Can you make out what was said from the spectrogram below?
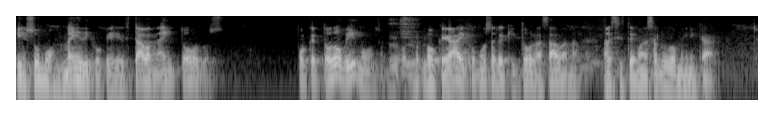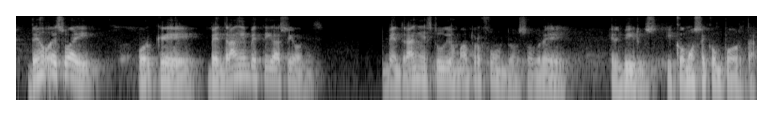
insumos médicos que estaban ahí todos. Porque todos vimos lo que hay, cómo se le quitó la sábana al sistema de salud dominicano. Dejo eso ahí porque vendrán investigaciones, vendrán estudios más profundos sobre el virus y cómo se comporta,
